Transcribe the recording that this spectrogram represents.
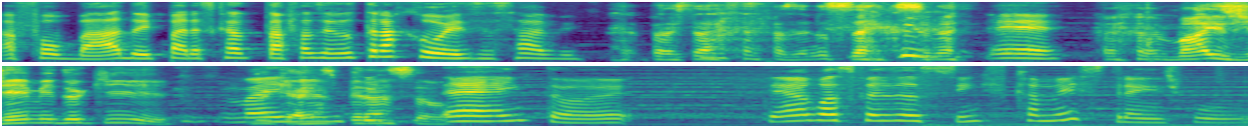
afobada e parece que ela tá fazendo outra coisa, sabe? Parece estar fazendo sexo, né? É. Mais geme do que, do Mas. que a respiração. É, então. é- Tem algumas coisas assim que fica meio estranho, tipo.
